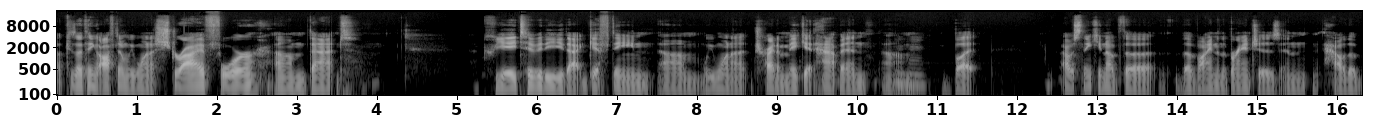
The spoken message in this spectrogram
because I think often we want to strive for um, that creativity, that gifting. Um, we want to try to make it happen. Um, Mhm. But I was thinking of the the vine and the branches and how the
